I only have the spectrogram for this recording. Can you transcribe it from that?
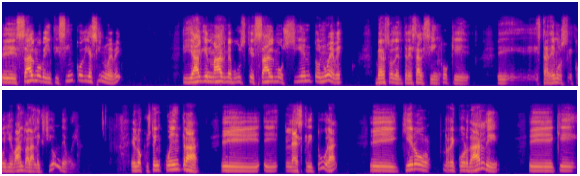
eh, Salmo 25, 19, y alguien más me busque Salmo 109, verso del 3 al 5, que eh, estaremos conllevando a la lección de hoy. En lo que usted encuentra eh, la escritura, quiero recordarle que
